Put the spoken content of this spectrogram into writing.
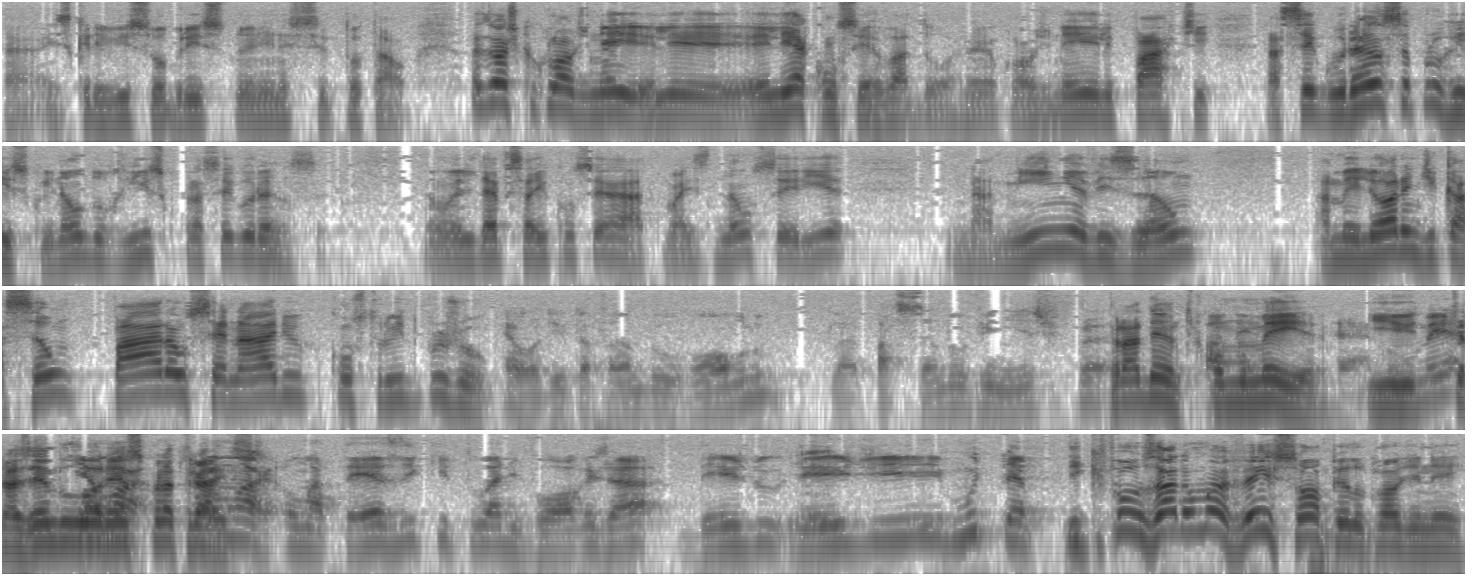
É, escrevi sobre isso no NSC Total. Mas eu acho que o Claudinei, ele, ele é conservador. Né? O Claudinei, ele parte da segurança para o risco, e não do risco para a segurança. Então ele deve sair com o Serrato, mas não seria, na minha visão, a melhor indicação para o cenário construído para o jogo. É, o Rodrigo está falando do Rômulo, passando o Vinícius para dentro, como dentro. meia, é, e como meia, trazendo o é Lourenço é para trás. É uma, uma, tese que tu advoga já desde, desde muito tempo. E que foi usada uma vez só pelo Claudinei.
